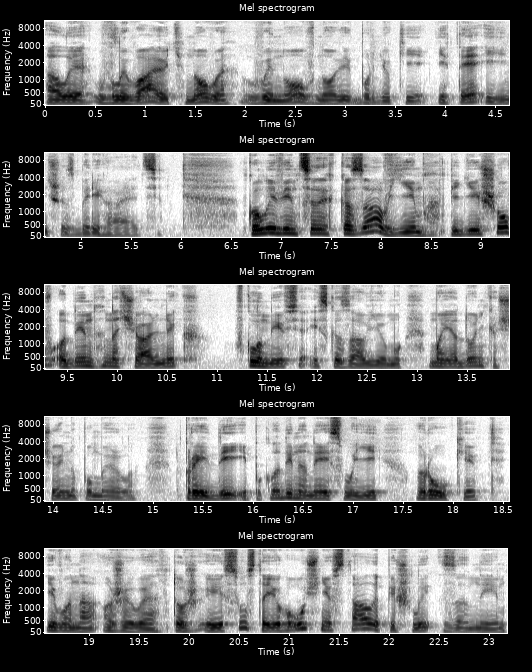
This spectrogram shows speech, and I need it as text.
але вливають нове вино в нові бурдюки, і те, і інше зберігається. Коли він це казав їм, підійшов один начальник, вклонився і сказав йому: Моя донька щойно померла. Прийди і поклади на неї свої руки, і вона оживе. Тож Ісус та його учні встали, пішли за ним.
